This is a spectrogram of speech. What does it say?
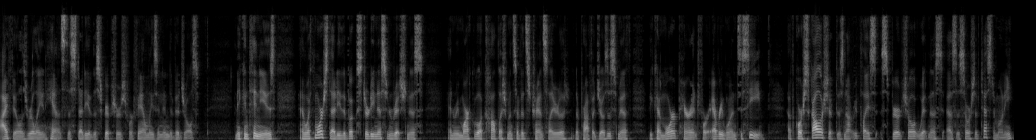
I feel has really enhanced the study of the scriptures for families and individuals. And he continues, and with more study, the book's sturdiness and richness and remarkable accomplishments of its translator, the prophet Joseph Smith, become more apparent for everyone to see. Of course, scholarship does not replace spiritual witness as a source of testimony.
